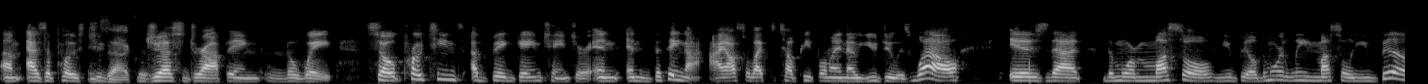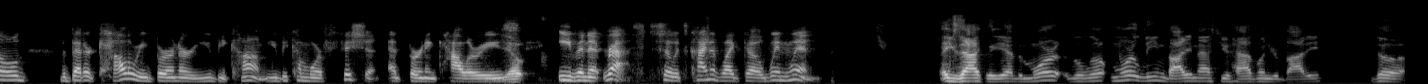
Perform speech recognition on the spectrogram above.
um, as opposed to exactly. just dropping the weight. So protein's a big game changer. And and the thing I also like to tell people, and I know you do as well, is that the more muscle you build, the more lean muscle you build, the better calorie burner you become. You become more efficient at burning calories, yep. even at rest. So it's kind of like a win win. Exactly. Yeah. The more the more lean body mass you have on your body, the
